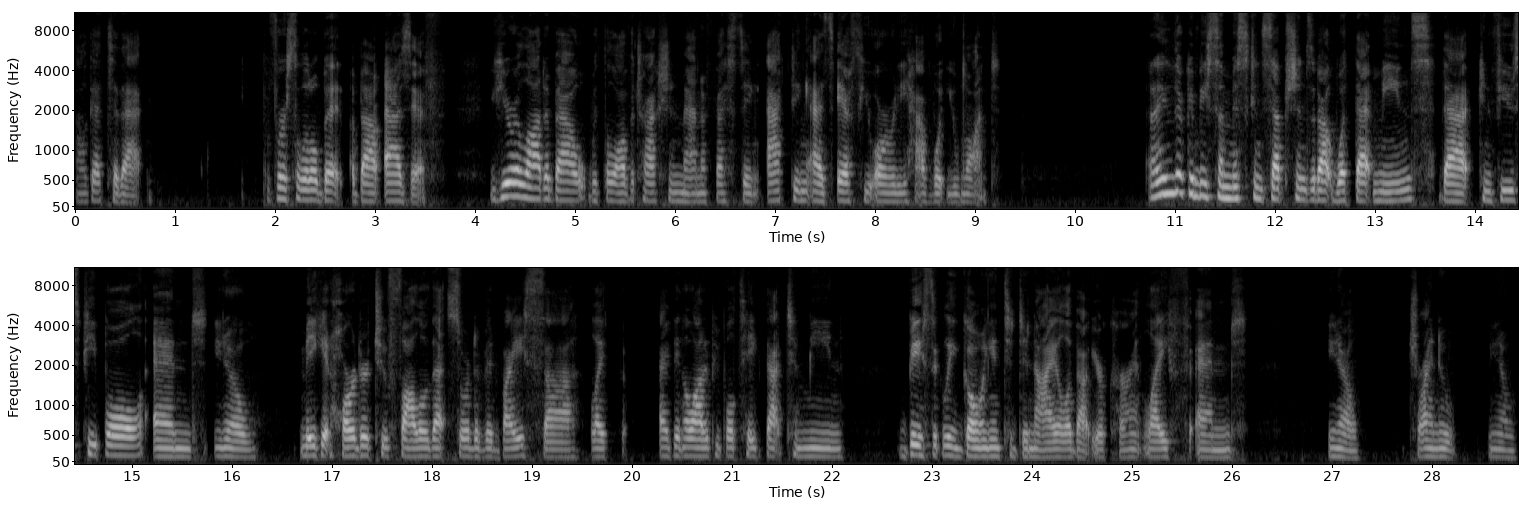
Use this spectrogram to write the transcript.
I'll get to that. But first, a little bit about as if. You hear a lot about, with the Law of Attraction, manifesting, acting as if you already have what you want. And I think there can be some misconceptions about what that means that confuse people and, you know, make it harder to follow that sort of advice. Uh, like, I think a lot of people take that to mean basically going into denial about your current life and, you know, trying to you know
